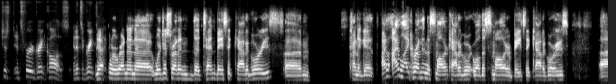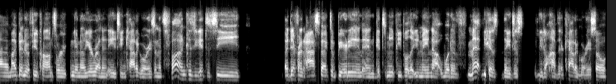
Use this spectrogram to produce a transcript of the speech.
just it's for a great cause and it's a great. Yeah, we're running. Uh, we're just running the ten basic categories. Um, kind of get. I, I like running the smaller category. Well, the smaller basic categories. Um, I've been to a few comps where you know you're running 18 categories, and it's fun because you get to see a different aspect of bearding and get to meet people that you may not would have met because they just you don't have their category. So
